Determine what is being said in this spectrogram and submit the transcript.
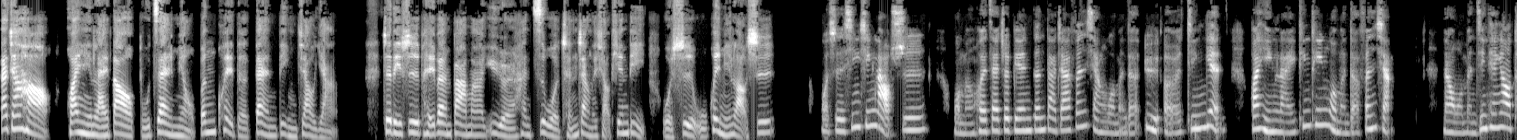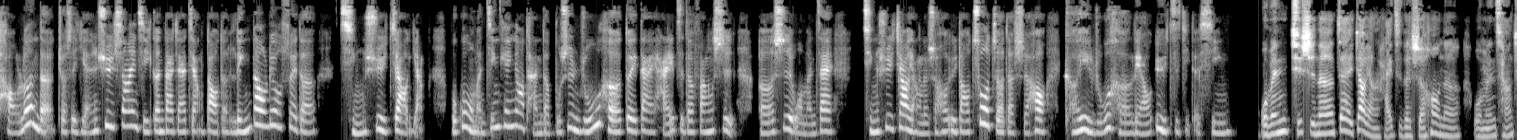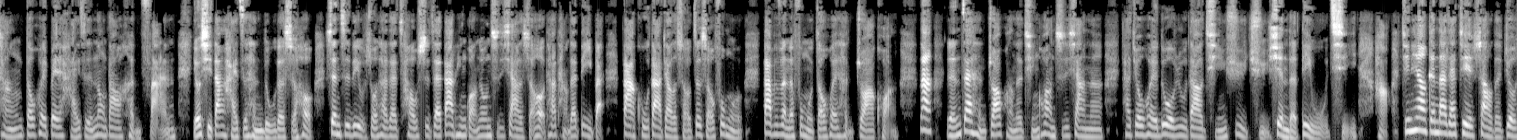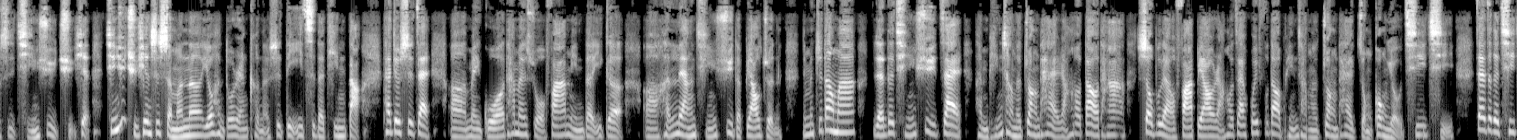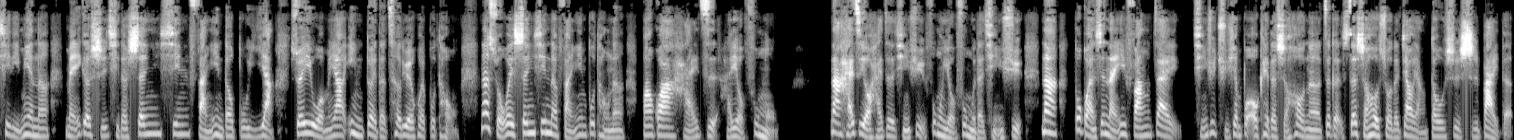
大家好，欢迎来到不再秒崩溃的淡定教养。这里是陪伴爸妈育儿和自我成长的小天地。我是吴慧敏老师，我是星星老师。我们会在这边跟大家分享我们的育儿经验，欢迎来听听我们的分享。那我们今天要讨论的就是延续上一集跟大家讲到的零到六岁的情绪教养。不过，我们今天要谈的不是如何对待孩子的方式，而是我们在情绪教养的时候遇到挫折的时候，可以如何疗愈自己的心。我们其实呢，在教养孩子的时候呢，我们常常都会被孩子弄到很烦。尤其当孩子很毒的时候，甚至例如说他在超市在大庭广众之下的时候，他躺在地板大哭大叫的时候，这时候父母大部分的父母都会很抓狂。那人在很抓狂的情况之下呢，他就会落入到情绪曲线的第五期。好，今天要跟大家介绍的就是情绪曲线。情绪曲线是什么呢？有很很多人可能是第一次的听到，它就是在呃美国他们所发明的一个呃衡量情绪的标准。你们知道吗？人的情绪在很平常的状态，然后到他受不了发飙，然后再恢复到平常的状态，总共有七期。在这个七期里面呢，每一个时期的身心反应都不一样，所以我们要应对的策略会不同。那所谓身心的反应不同呢，包括孩孩子还有父母，那孩子有孩子的情绪，父母有父母的情绪。那不管是哪一方在情绪曲线不 OK 的时候呢，这个这时候所有的教养都是失败的。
